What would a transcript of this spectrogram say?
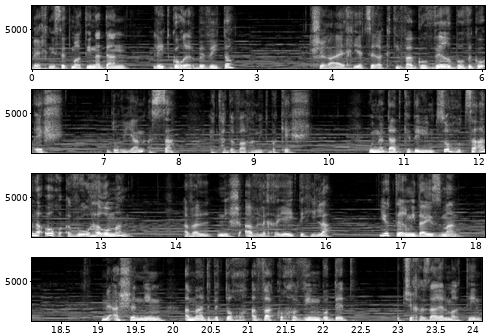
והכניס את מרטין אדן להתגורר בביתו. כשראה איך יצר הכתיבה גובר בו וגועש, דוריאן עשה את הדבר המתבקש. הוא נדד כדי למצוא הוצאה לאור עבור הרומן, אבל נשאב לחיי תהילה, יותר מדי זמן. מאה שנים עמד בתוך אבק כוכבים בודד, וכשחזר אל מרטין,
